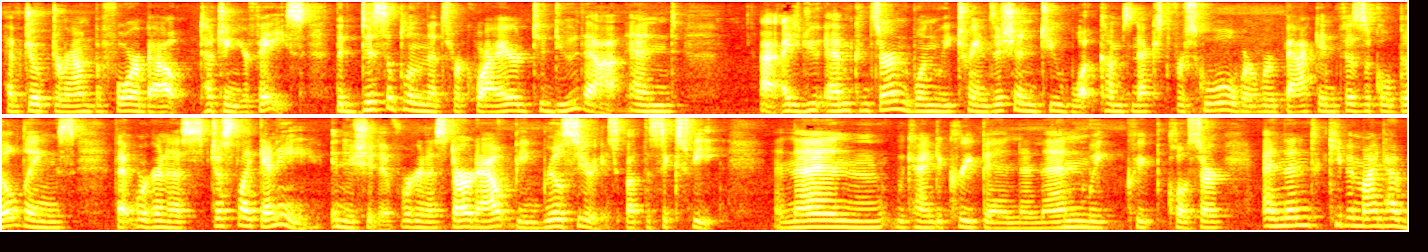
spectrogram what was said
have joked around before about touching your face. The discipline that's required to do that. And I, I do am concerned when we transition to what comes next for school where we're back in physical buildings that we're to just like any initiative we're to start out being real serious about the six feet and then we kind of creep in and then we creep closer and then to keep in mind how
